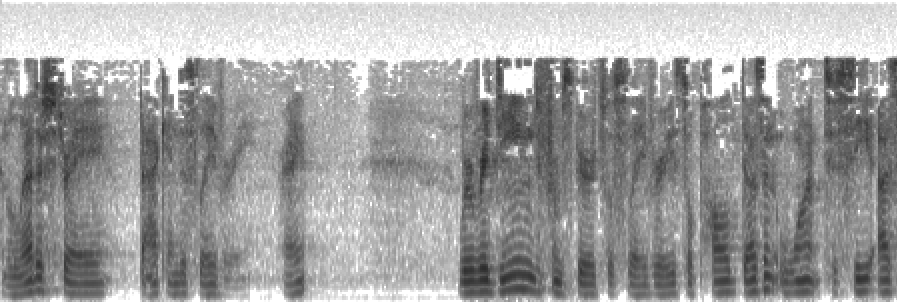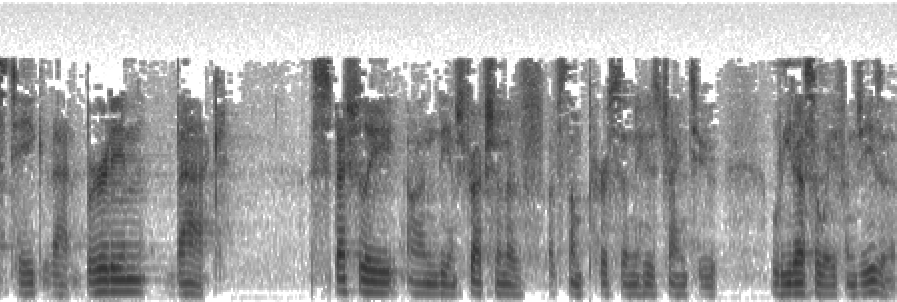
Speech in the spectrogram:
and led astray back into slavery right? We're redeemed from spiritual slavery, so Paul doesn't want to see us take that burden back, especially on the instruction of, of some person who's trying to lead us away from Jesus.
